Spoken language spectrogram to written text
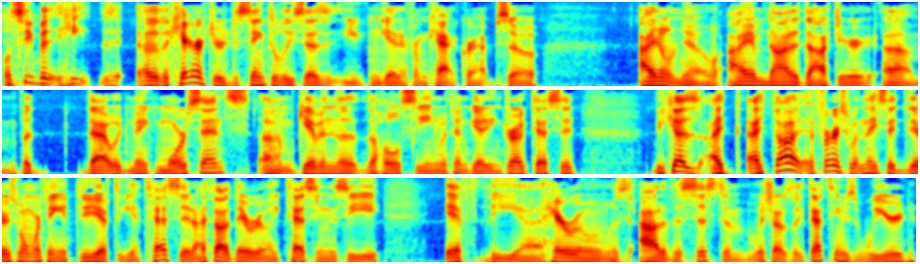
Well, see, but he the, uh, the character distinctively says that you can get it from cat crap. So I don't know. I am not a doctor, um, but that would make more sense um, given the the whole scene with him getting drug tested. because I I thought at first when they said there's one more thing you have to get tested, I thought they were like testing to see if the uh, heroin was out of his system, which I was like that seems weird.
